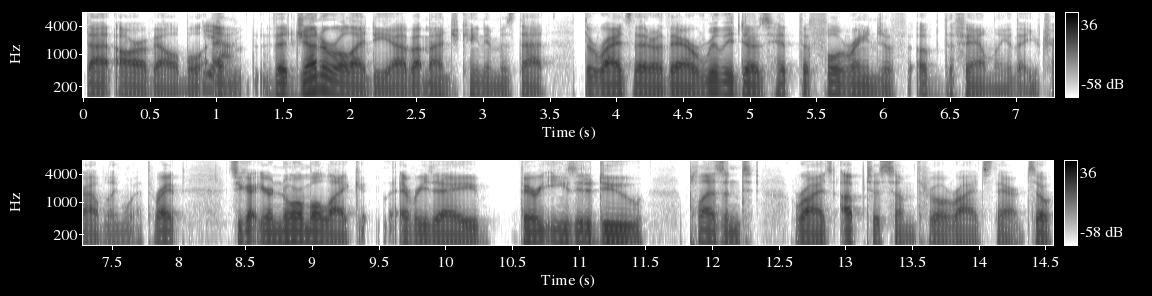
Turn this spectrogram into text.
that are available. Yeah. And the general idea about Magic Kingdom is that the rides that are there really does hit the full range of, of the family that you're traveling with, right? So you got your normal, like everyday, very easy to do, pleasant rides up to some thrill rides there. So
